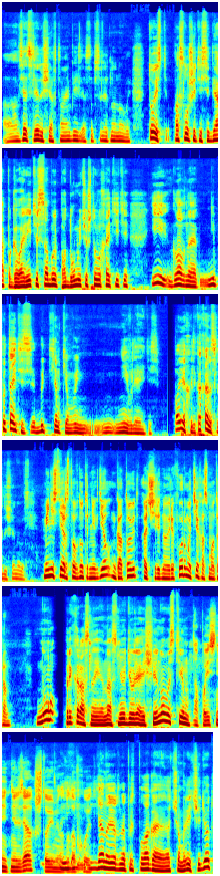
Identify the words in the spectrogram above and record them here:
а, взять следующий автомобиль с абсолютно новый. То есть послушайте себя, поговорите с собой, подумайте, что вы хотите. И главное, не пытайтесь быть тем, кем вы не являетесь. Поехали. Какая следующая новость? Министерство внутренних дел готовит очередную реформу техосмотра. Ну, прекрасные, нас не удивляющие новости. А пояснить нельзя, что именно туда входит? Я, наверное, предполагаю, о чем речь идет.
